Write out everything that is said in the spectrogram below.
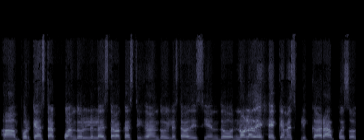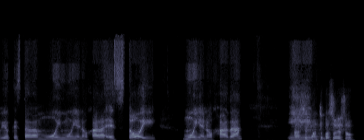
ah, porque hasta cuando la estaba castigando y le estaba diciendo, no la dejé que me explicara, pues obvio que estaba muy, muy enojada, estoy muy enojada. Y ¿Hace cuánto pasó eso?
